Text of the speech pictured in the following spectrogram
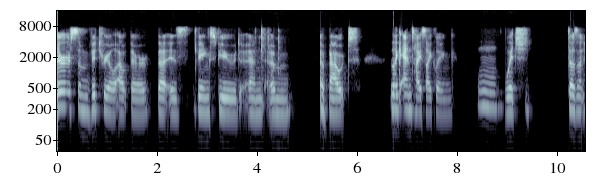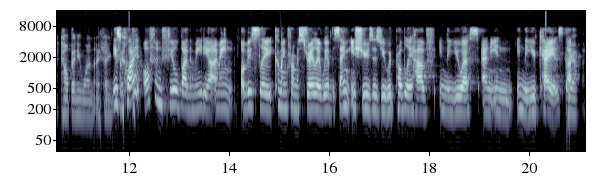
there's some vitriol out there that is being spewed and um about like anti-cycling Mm. which doesn't help anyone i think is quite often fueled by the media. I mean, obviously, coming from Australia, we have the same issues as you would probably have in the US and in in the UK. Is that yeah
